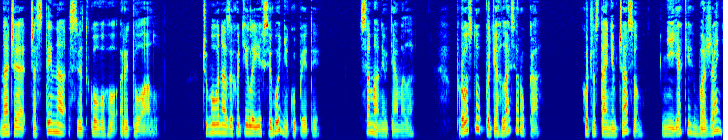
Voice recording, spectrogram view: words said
наче частина святкового ритуалу. Чому вона захотіла їх сьогодні купити? Сама не втямила. Просто потяглася рука, хоч останнім часом ніяких бажань,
